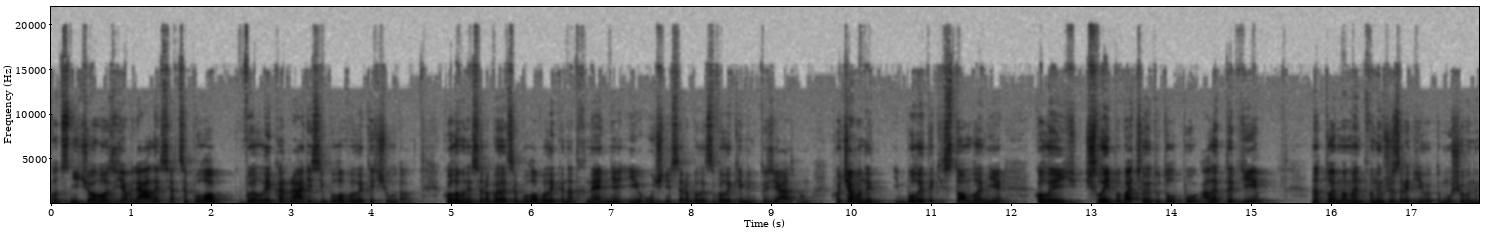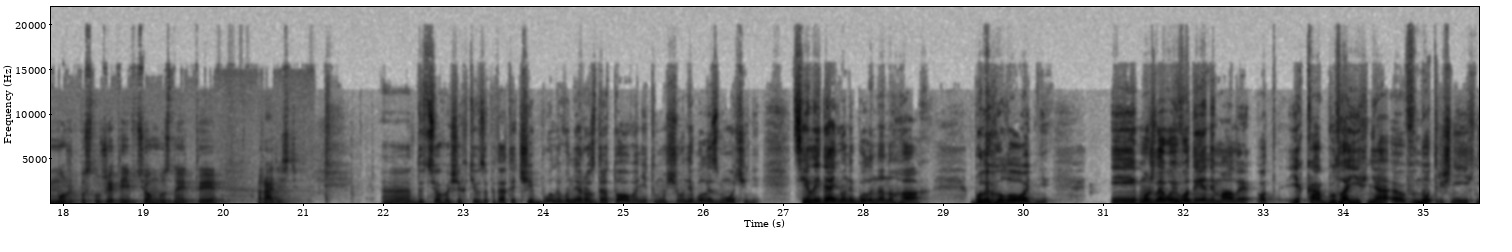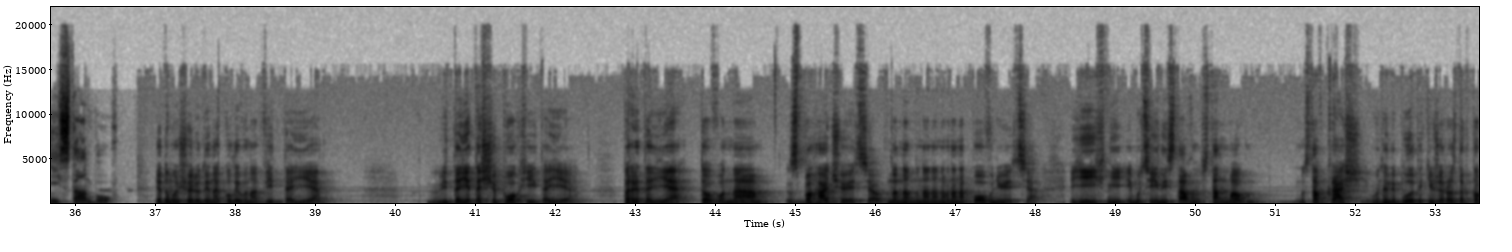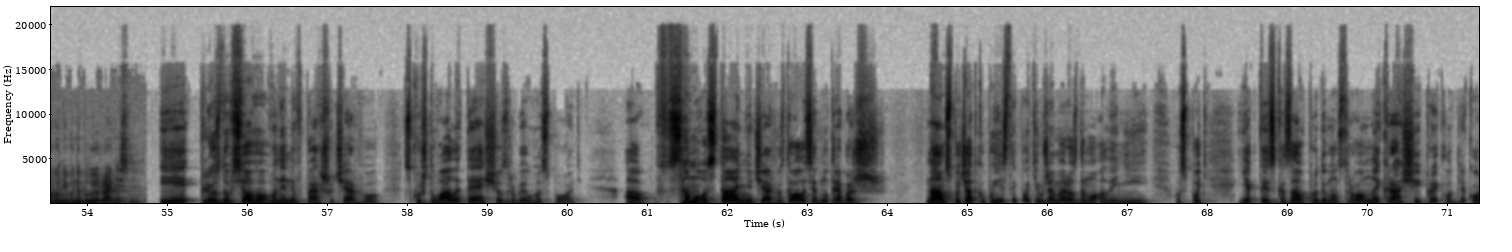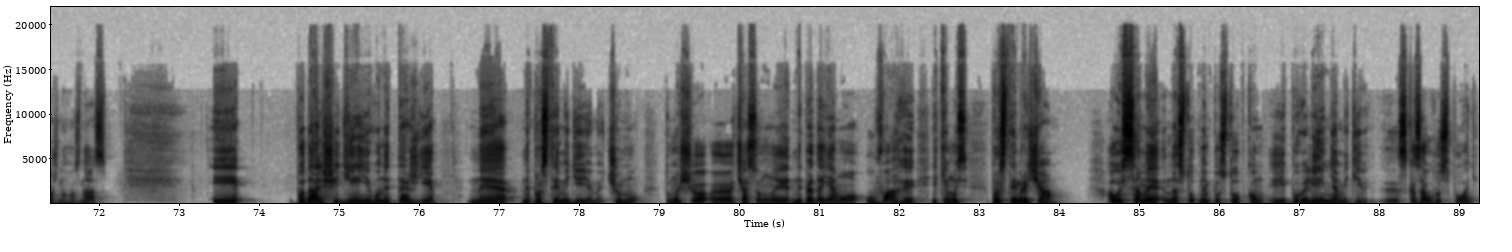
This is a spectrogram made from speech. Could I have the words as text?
от з нічого з'являлися, це було велика радість і було велике чудо. Коли вони це робили, це було велике натхнення, і учні це робили з великим ентузіазмом. Хоча вони були такі стомлені, коли йшли і побачили ту толпу, але тоді, на той момент, вони вже зраділи, тому що вони можуть послужити і в цьому знайти радість. Е, До цього ще хотів запитати, чи були вони роздратовані, тому що вони були змучені. Цілий день вони були на ногах, були голодні, і, можливо, і води не мали. От яка була їхня е, внутрішній їхній стан був? Я думаю, що людина, коли вона віддає, віддає те, що Бог їй дає, передає, то вона збагачується, вона, вона, наповнюється. Їхній емоційний стан, стан мав, став кращий. Вони не були такі вже роздратовані, вони були радісні. І плюс до всього, вони не в першу чергу скуштували те, що зробив Господь. А в саму останню чергу, здавалося б, ну треба ж нам спочатку поїсти, і потім вже ми роздамо. Але ні, Господь, як ти сказав, продемонстрував найкращий приклад для кожного з нас. І подальші дії вони теж є не, непростими діями. Чому? Тому що е, часом ми не придаємо уваги якимось простим речам. А ось саме наступним поступком і повелінням, який е, сказав Господь,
